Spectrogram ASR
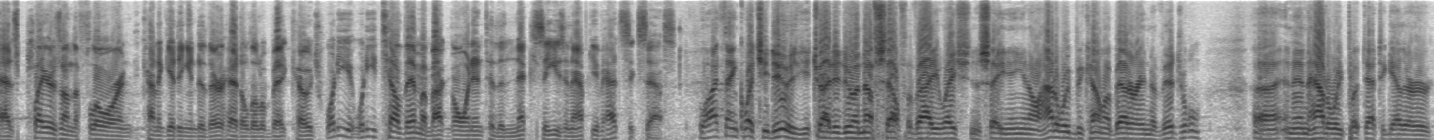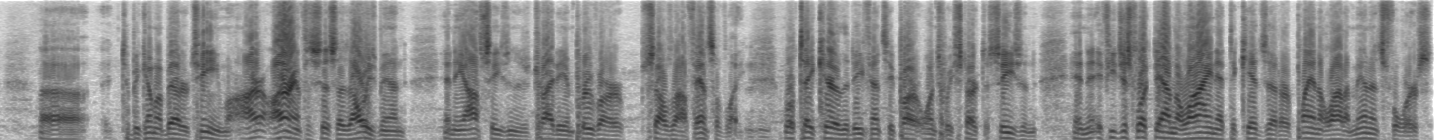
as players on the floor and kind of getting into their head a little bit, coach, what do you what do you tell them about going into the next season after you've had success? Well, I think what you do is you try to do enough self-evaluation to say, you know, how do we become a better individual? Uh, and then how do we put that together uh, to become a better team? Our, our emphasis has always been in the offseason to try to improve ourselves offensively. We'll take care of the defensive part once we start the season. And if you just look down the line at the kids that are playing a lot of minutes for us,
